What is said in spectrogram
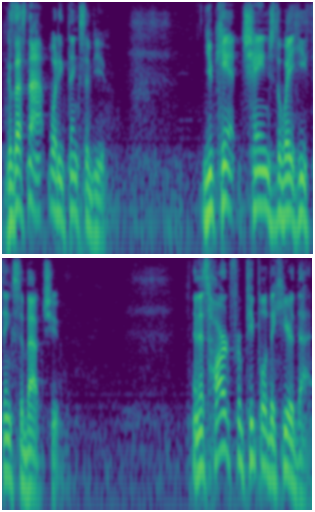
Because that's not what he thinks of you. You can't change the way he thinks about you. And it's hard for people to hear that.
